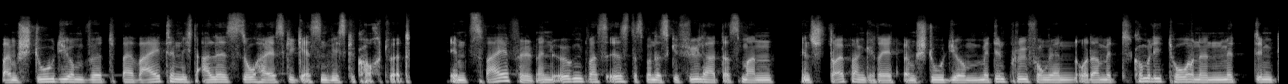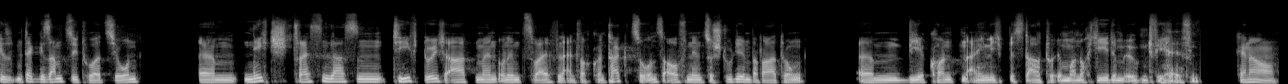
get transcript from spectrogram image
beim Studium wird bei weitem nicht alles so heiß gegessen, wie es gekocht wird. Im Zweifel, wenn irgendwas ist, dass man das Gefühl hat, dass man ins Stolpern gerät beim Studium mit den Prüfungen oder mit Kommilitonen, mit, dem, mit der Gesamtsituation, ähm, nicht stressen lassen, tief durchatmen und im Zweifel einfach Kontakt zu uns aufnehmen, zur Studienberatung ähm, wir konnten eigentlich bis dato immer noch jedem irgendwie helfen. Genau.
